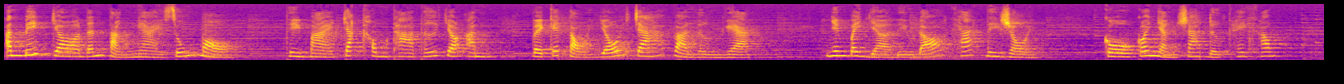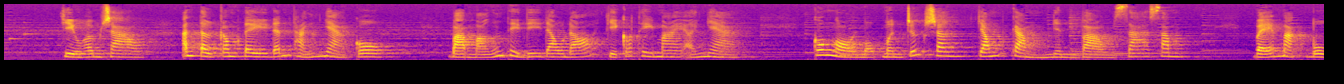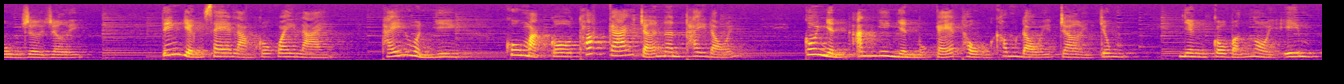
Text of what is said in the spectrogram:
Anh biết cho đến tận ngày xuống mồ thì Mai chắc không tha thứ cho anh Về cái tội dối trá và lường gạt. Nhưng bây giờ điều đó khác đi rồi. Cô có nhận ra được hay không? Chiều hôm sau, Anh từ công ty đến thẳng nhà cô. Bà Mẫn thì đi đâu đó, Chỉ có Thi Mai ở nhà. Cô ngồi một mình trước sân, Chống cầm nhìn vào xa xăm. Vẻ mặt buồn rười rượi. Tiếng dựng xe làm cô quay lại. Thấy Huỳnh Nhiên Khuôn mặt cô thoát cái trở nên thay đổi. Cô nhìn anh như nhìn một kẻ thù không đội trời chung. Nhưng cô vẫn ngồi im.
